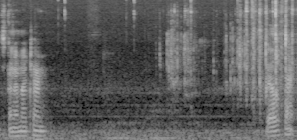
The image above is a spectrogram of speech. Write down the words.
It's gonna have my turn. Spell effect?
